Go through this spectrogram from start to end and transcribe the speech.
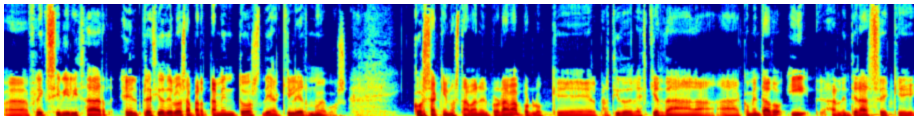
ah, flexibilizar el precio de los apartamentos de alquiler nuevos cosa que no estaba en el programa, por lo que el partido de la izquierda ha comentado, y al enterarse que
